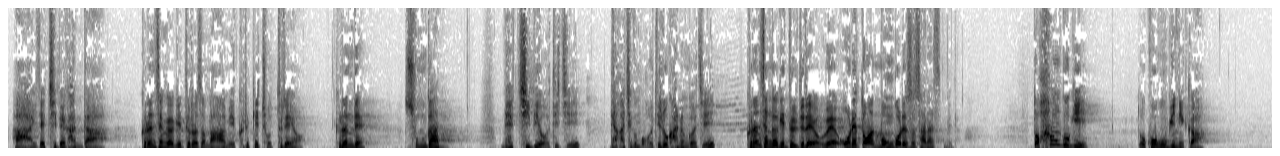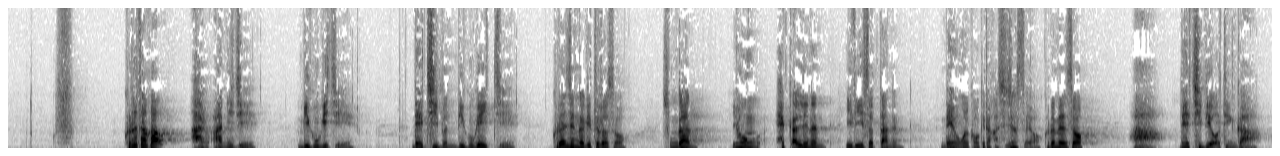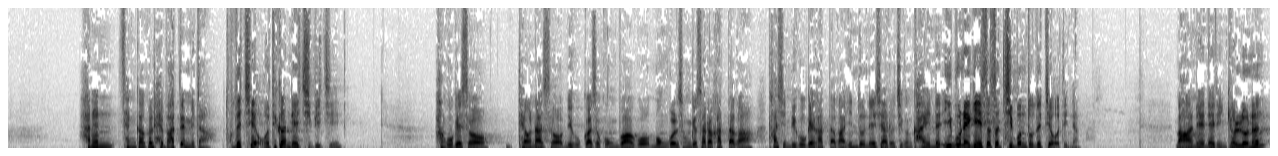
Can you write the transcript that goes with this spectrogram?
아, 이제 집에 간다. 그런 생각이 들어서 마음이 그렇게 좋더래요. 그런데 순간 내 집이 어디지? 내가 지금 어디로 가는 거지? 그런 생각이 들더래요. 왜? 오랫동안 몽골에서 살았습니다. 또 한국이 또 고국이니까. 그러다가, 아유, 아니지. 미국이지. 내 집은 미국에 있지. 그런 생각이 들어서 순간 영 헷갈리는 일이 있었다는 내용을 거기다가 쓰셨어요. 그러면서, 아, 내 집이 어딘가 하는 생각을 해봤답니다. 도대체 어디가 내 집이지? 한국에서 태어나서 미국 가서 공부하고 몽골 선교사를 갔다가 다시 미국에 갔다가 인도네시아로 지금 가 있는 이분에게 있어서 집은 도대체 어디냐? 마음에 내린 결론은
